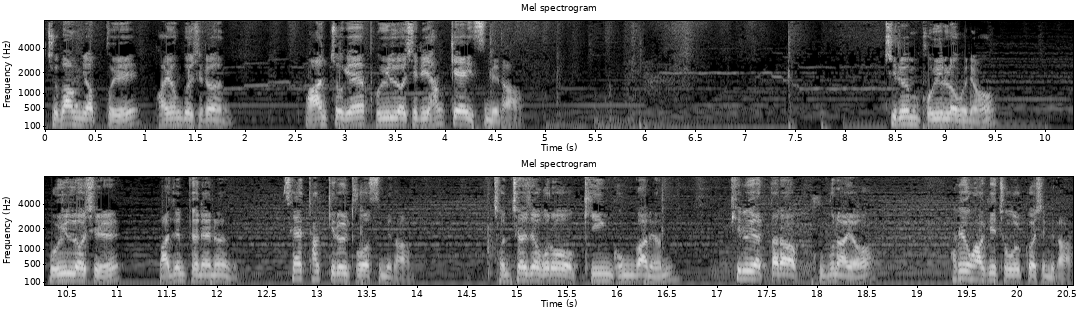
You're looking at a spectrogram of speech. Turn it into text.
주방 옆의 다용도실은 안쪽에 보일러실이 함께 있습니다. 기름 보일러군요. 보일러실 맞은편에는 세탁기를 두었습니다. 전체적으로 긴 공간은 필요에 따라 구분하여 활용하기 좋을 것입니다.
